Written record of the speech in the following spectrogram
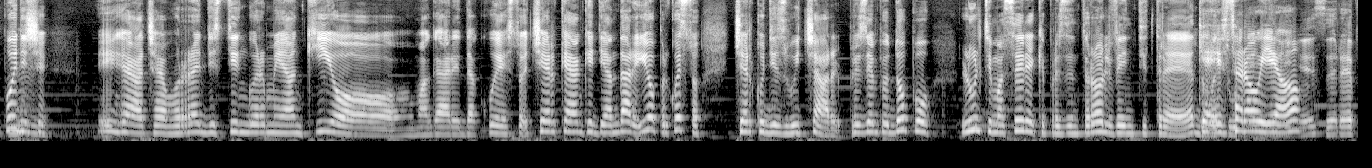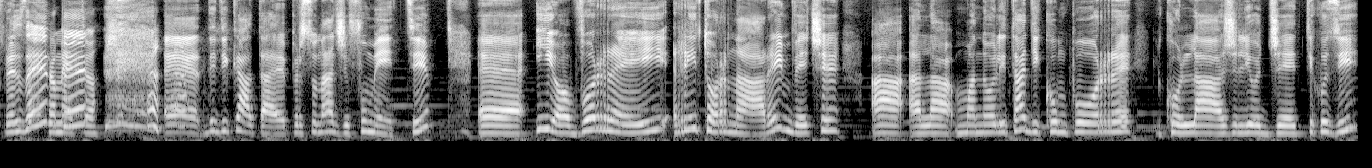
Poi Mm. dice, "Iga, cioè, vorrei distinguermi anch'io magari da questo e cerca anche di andare, io per questo cerco di switchare, per esempio dopo l'ultima serie che presenterò il 23, dove Che sarò io? essere presente, Prometto. è dedicata ai personaggi fumetti. Eh, io vorrei ritornare invece a- alla manualità di comporre il collage, gli oggetti così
